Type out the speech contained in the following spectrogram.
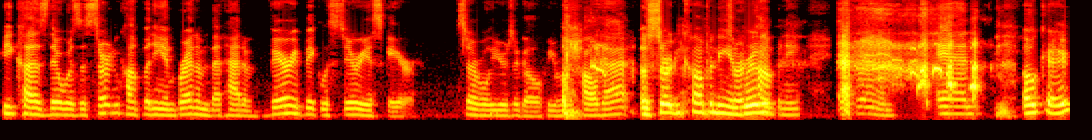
Because there was a certain company in Brenham that had a very big listeria scare several years ago. If you recall that, A certain company in certain Britain. company in Brenham, and Okay.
